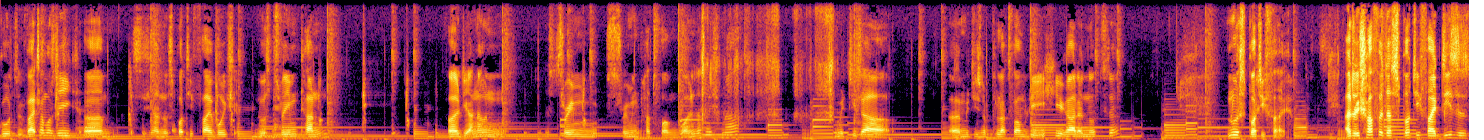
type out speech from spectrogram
gut weiter Musik. Ähm, es ist ja nur Spotify, wo ich nur streamen kann. Weil die anderen Stream Streaming-Plattformen wollen das nicht mehr. Mit dieser äh, mit dieser Plattform, die ich hier gerade nutze. Nur Spotify. Also ich hoffe, dass Spotify dieses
